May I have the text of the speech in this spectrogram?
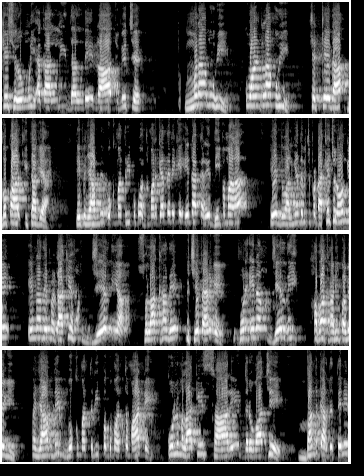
ਕਿ ਸ਼੍ਰੋਮਣੀ ਅਕਾਲੀ ਦਲ ਦੇ ਰਾਜ ਵਿੱਚ ਮਣਾ ਮੁਹੀ ਕੁਆਂਟਲਾ ਮੁਹੀ ਚਿੱਠੇ ਦਾ ਵਪਾਰ ਕੀਤਾ ਗਿਆ। ਤੇ ਪੰਜਾਬ ਦੇ ਮੁੱਖ ਮੰਤਰੀ ਭਗਵੰਤ ਮਾਨ ਕਹਿੰਦੇ ਨੇ ਕਿ ਇਹਨਾਂ ਘਰੇ ਦੀਪਮਾਲਾ, ਇਹ ਦੀਵਾਲੀਆਂ ਦੇ ਵਿੱਚ ਪਟਾਕੇ ਚਲਾਉਣਗੇ। ਇਹਨਾਂ ਦੇ ਪਟਾਕੇ ਹੁਣ ਜੇਲ੍ਹ ਦੀਆਂ ਸੁਲਾਖਾਂ ਦੇ ਪਿੱਛੇ ਪੈਣਗੇ। ਹੁਣ ਇਹਨਾਂ ਨੂੰ ਜੇਲ੍ਹ ਦੀ ਹਵਾ ਖਾਣੀ ਪਵੇਗੀ। ਪੰਜਾਬ ਦੇ ਮੁੱਖ ਮੰਤਰੀ ਭਗਵੰਤ ਮਾਨ ਨੇ ਕੁੱਲ ਮਿਲਾ ਕੇ ਸਾਰੇ ਦਰਵਾਜ਼ੇ ਬੰਦ ਕਰ ਦਿੱਤੇ ਨੇ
